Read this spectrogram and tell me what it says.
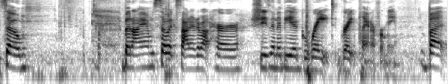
So but I am so excited about her. She's going to be a great, great planner for me. But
